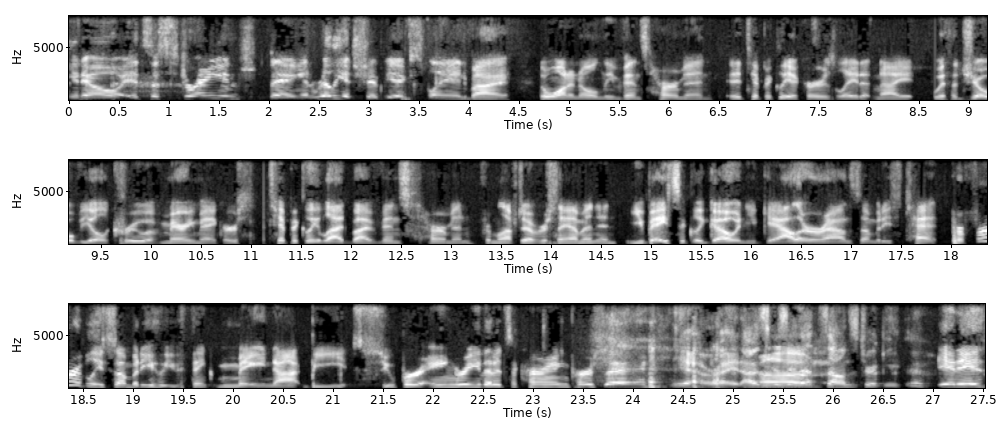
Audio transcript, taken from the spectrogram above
you know, it's a strange thing, and really it should be explained by the one and only Vince Herman. It typically occurs late at night with a jovial crew of merrymakers, typically led by Vince Herman from Leftover Salmon. And you basically go and you gather around somebody's tent, preferably somebody who you think may not be super angry that it's occurring per se. Yeah, right. I was gonna say Uh, that sounds tricky. It is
